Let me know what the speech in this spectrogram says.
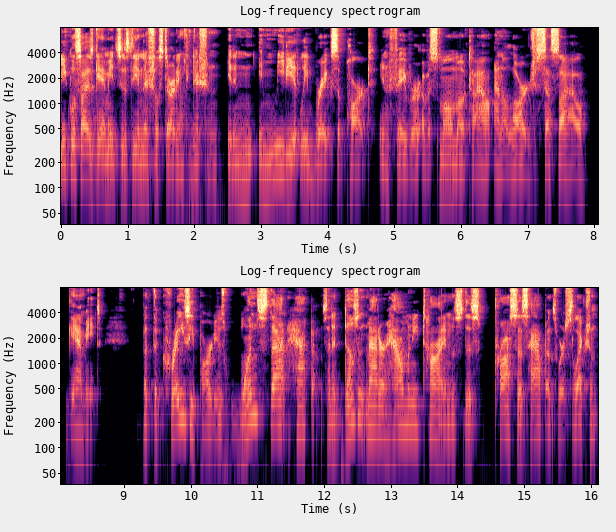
equal sized gametes is the initial starting condition. It in- immediately breaks apart in favor of a small motile and a large sessile gamete. But the crazy part is once that happens, and it doesn't matter how many times this process happens where selection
